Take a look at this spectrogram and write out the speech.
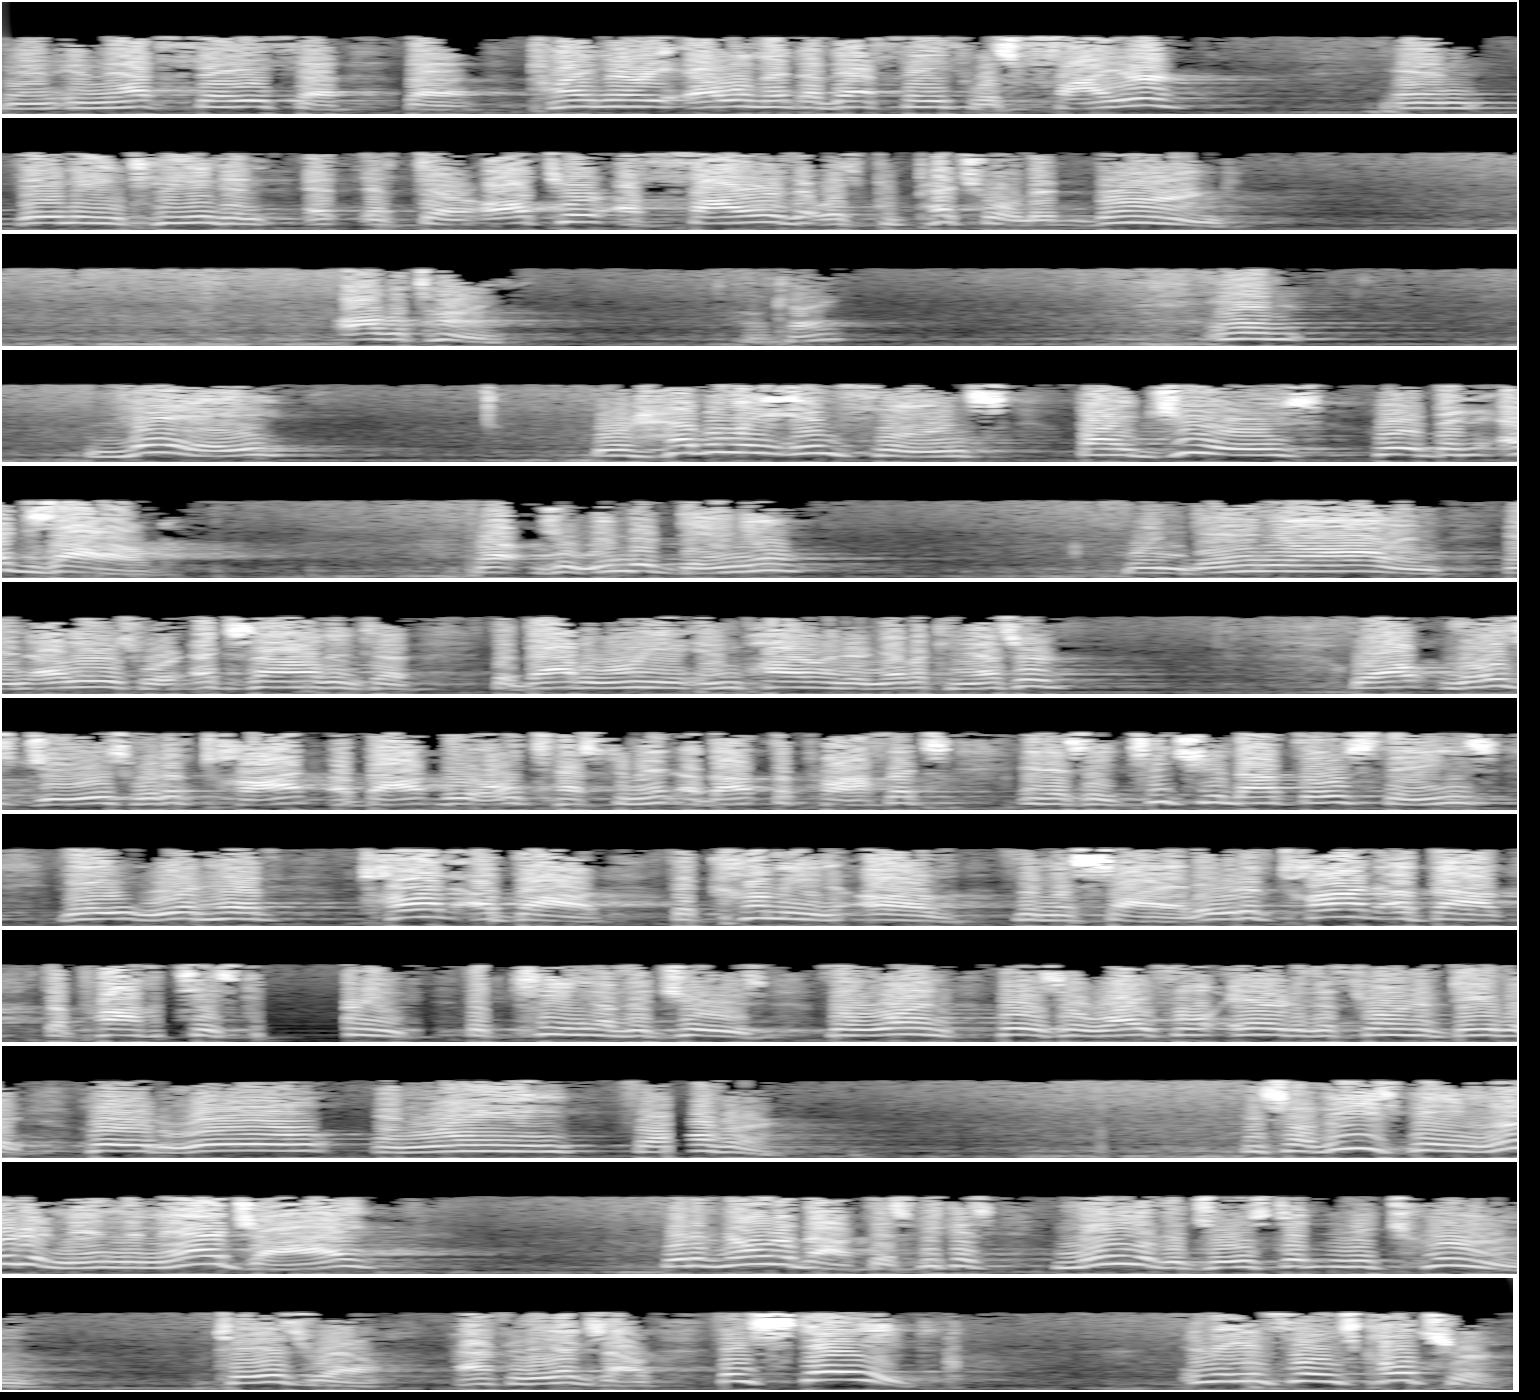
And in that faith, uh, the primary element of that faith was fire. And they maintained an, at, at their altar a fire that was perpetual, that burned all the time. Okay? And they were heavily influenced by Jews who had been exiled. Now, do you remember Daniel? When Daniel and, and others were exiled into the Babylonian Empire under Nebuchadnezzar? Well, those Jews would have taught about the Old Testament, about the prophets, and as they teaching about those things, they would have taught about the coming of the Messiah. They would have taught about the prophecies concerning the King of the Jews, the one who is a rightful heir to the throne of David, who would rule and reign forever. And so these being learned men, the Magi, would have known about this because many of the Jews didn't return to Israel after the exile. They stayed and they influenced culture.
